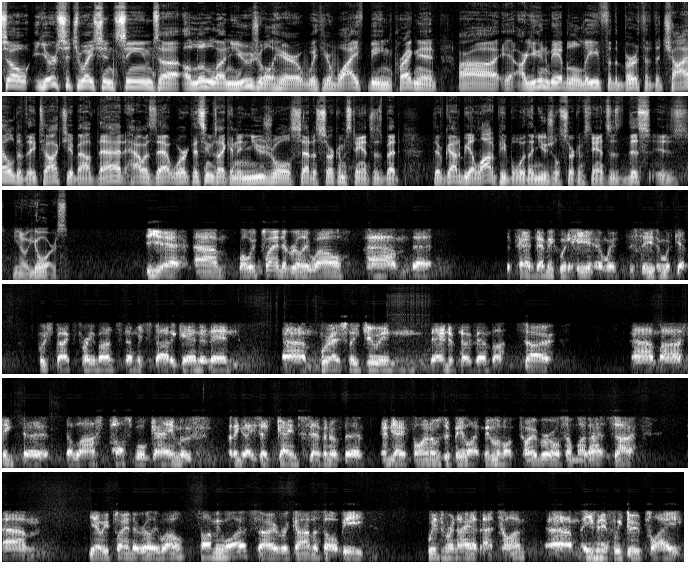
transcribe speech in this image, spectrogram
So your situation seems uh, a little unusual here with your wife being pregnant. Uh, are you going to be able to leave for the birth of the child? Have they talked to you about that? How does that work? That seems like an unusual set of circumstances, but there've got to be a lot of people with unusual circumstances. This is, you know, yours. Yeah. Um, well, we planned it really well. Um, that the pandemic would hit and the season would get pushed back three months, and then we'd start again, and then um, we're actually due in the end of November. So um, I think the the last possible game of I think they said game seven of the NBA Finals would be like middle of October or something like that. So um, yeah, we planned it really well timing wise. So regardless, I'll be with Renee at that time. Um, even if we do play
